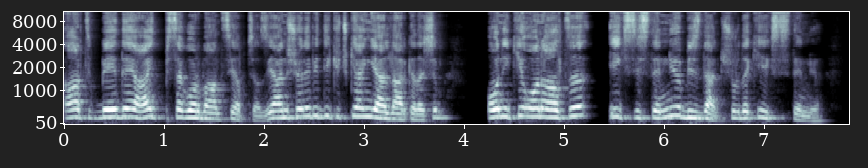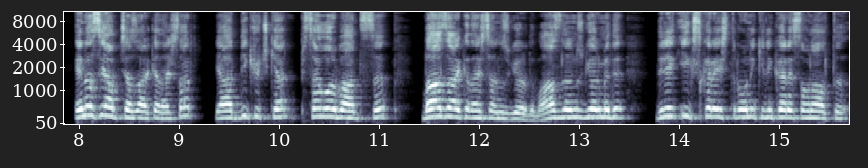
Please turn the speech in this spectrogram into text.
Artık BD'ye ait Pisagor bağıntısı yapacağız. Yani şöyle bir dik üçgen geldi arkadaşım. 12 16 x isteniyor bizden. Şuradaki x isteniyor. E nasıl yapacağız arkadaşlar? Ya dik üçgen Pisagor bağıntısı. Bazı arkadaşlarınız gördü bazılarınız görmedi. Direkt x kare eşittir 12'nin karesi 16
